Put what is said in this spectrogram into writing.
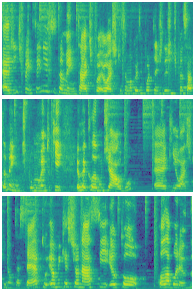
É, a gente pensa nisso também, tá? Tipo, eu acho que isso é uma coisa importante da gente pensar também. Tipo, o momento que eu reclamo de algo é, que eu acho que não tá certo, eu me questionar se eu tô colaborando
